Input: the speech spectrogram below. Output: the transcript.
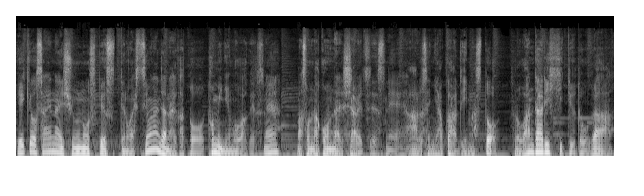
影響されない収納スペースっていうのが必要なんじゃないかと富に思うわけですね。まあそんなこんなで調べてですね、R1200R で言いますと、そのワンダーリッヒっていうとこが、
